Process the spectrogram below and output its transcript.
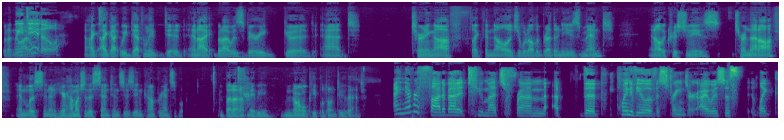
But uh, no, we I- do. I, I got we definitely did and i but i was very good at turning off like the knowledge of what all the brethrenese meant and all the christianese turn that off and listen and hear how much of the sentence is incomprehensible but i don't maybe normal people don't do that I never thought about it too much from a, the point of view of a stranger. I was just like,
